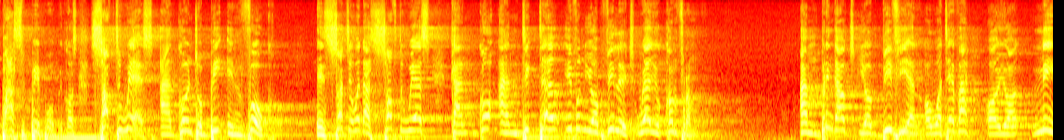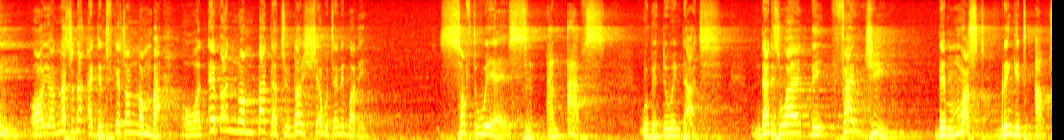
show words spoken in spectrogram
pass people because softwares are going to be invoked in such a way that softwares can go and dictate even your village where you come from and bring out your BVN or whatever, or your name, or your national identification number, or whatever number that you don't share with anybody. Softwares and apps will be doing that. That is why the 5G, they must bring it out.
